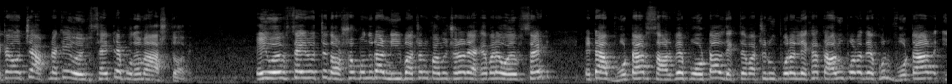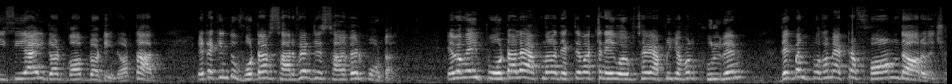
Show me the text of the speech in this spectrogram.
এটা হচ্ছে আপনাকে এই ওয়েবসাইটে প্রথমে আসতে হবে। এই ওয়েবসাইট হচ্ছে দর্শক বন্ধুরা, নির্বাচন কমিশনের একেবারে ওয়েবসাইট এটা ভোটার সার্ভে পোর্টাল দেখতে পাচ্ছেন উপরে লেখা। তার উপরে দেখুন voter E C I dot gov dot in অর্থাৎ এটা কিন্তু ভোটার সার্ভের যে সার্ভের পোর্টাল এবং এই পোর্টালে আপনারা দেখতে পাচ্ছেন এই ওয়েবসাইট আপনি যখন খুলবেন, দেখবেন প্রথমে একটা ফর্ম দেওয়া রয়েছে।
